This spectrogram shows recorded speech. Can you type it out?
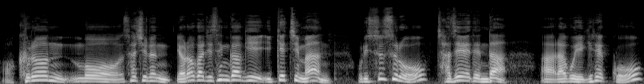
어, 그런 뭐 사실은 여러 가지 생각이 있겠지만 우리 스스로 자제해야 된다. 라고 얘기를 했고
